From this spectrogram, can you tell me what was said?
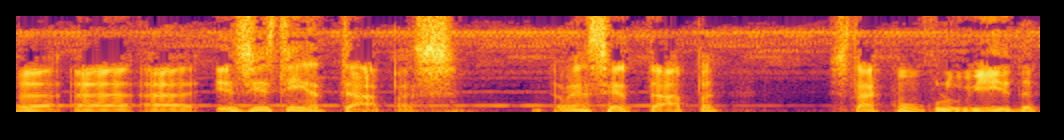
Uh, uh, uh, existem etapas. Então, essa etapa está concluída,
